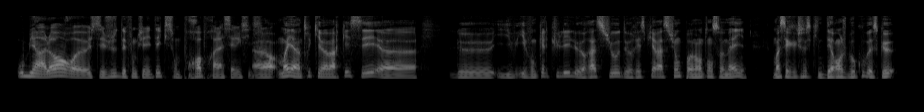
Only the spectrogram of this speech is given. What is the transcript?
Ou bien alors, euh, c'est juste des fonctionnalités qui sont propres à la série 6. Alors moi, il y a un truc qui m'a marqué, c'est euh, le ils, ils vont calculer le ratio de respiration pendant ton sommeil. Moi, c'est quelque chose qui me dérange beaucoup parce que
